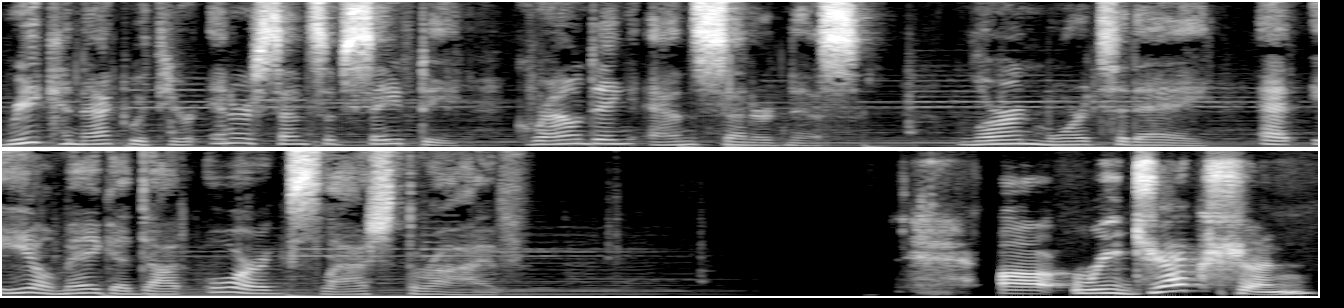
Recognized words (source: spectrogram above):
Reconnect with your inner sense of safety grounding, and centeredness. Learn more today at eomega.org slash thrive. Uh, rejection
